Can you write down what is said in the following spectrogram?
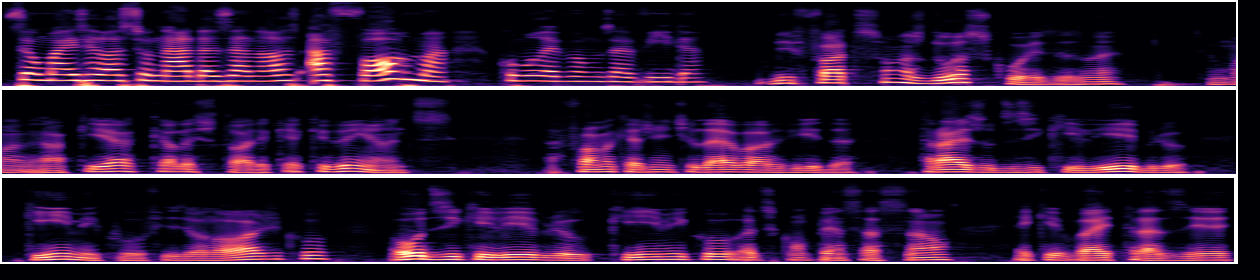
são mais relacionadas à, nossa, à forma como levamos a vida? De fato, são as duas coisas, né? Uma, aqui é aquela história, que é que vem antes. A forma que a gente leva a vida traz o desequilíbrio químico, fisiológico, ou desequilíbrio químico, a descompensação é que vai trazer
